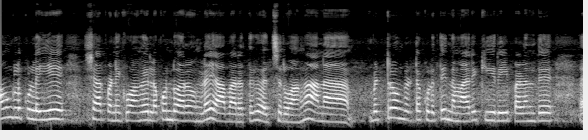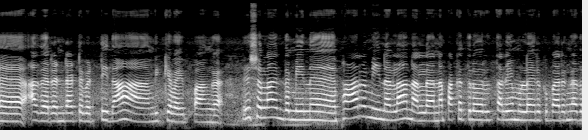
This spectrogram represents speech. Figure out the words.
அவங்களுக்குள்ளேயே ஷேர் பண்ணிக்குவாங்க. இல்லை கொண்டு வரவங்களே வியாபாரத்துக்கு வச்சுருவாங்க. ஆனால் வெட்டுறவங்கள்ட்ட கொடுத்து இந்த மாதிரி கீறி பிளந்து அதை ரெண்டாட்டு வெட்டி தான் விற்க வைப்பாங்க. யூஸ்வலாக இந்த மீன் பாறை மீனெல்லாம் நல்ல பக்கத்தில் ஒரு தலைமுள்ளம் இருக்குது பாருங்கள் அது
